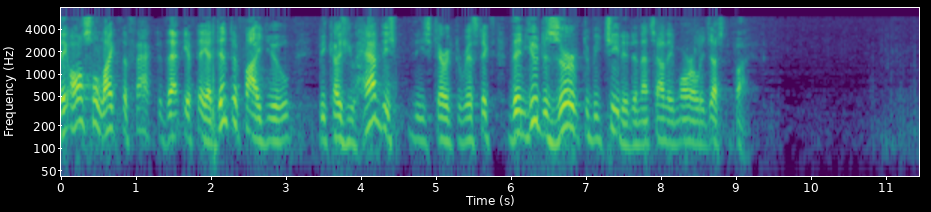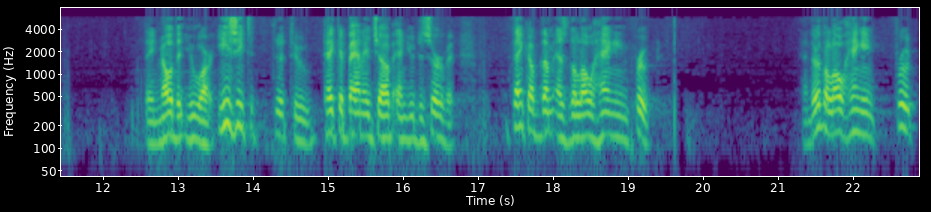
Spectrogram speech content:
They also like the fact that if they identify you because you have these, these characteristics, then you deserve to be cheated, and that's how they morally justify it. They know that you are easy to, to, to take advantage of and you deserve it. Think of them as the low-hanging fruit. And they're the low-hanging fruit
